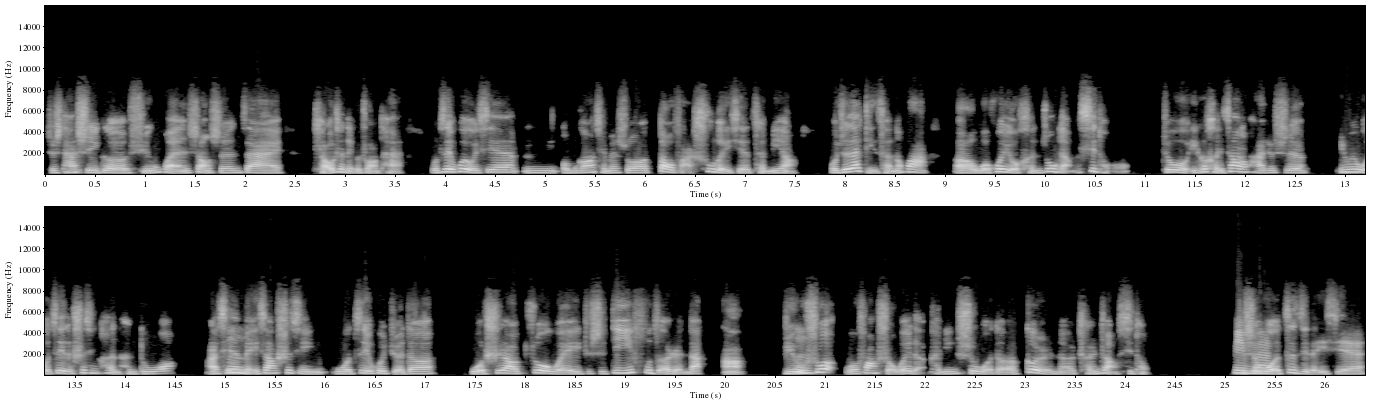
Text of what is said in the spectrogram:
就是它是一个循环上升，在调整的一个状态。我自己会有一些，嗯，我们刚刚前面说道法术的一些层面啊，我觉得在底层的话，呃，我会有横纵两个系统。就一个横向的话，就是因为我自己的事情很很多，而且每一项事情我自己会觉得我是要作为就是第一负责人的啊。比如说，我放首位的肯定是我的个人的成长系统，就是我自己的一些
